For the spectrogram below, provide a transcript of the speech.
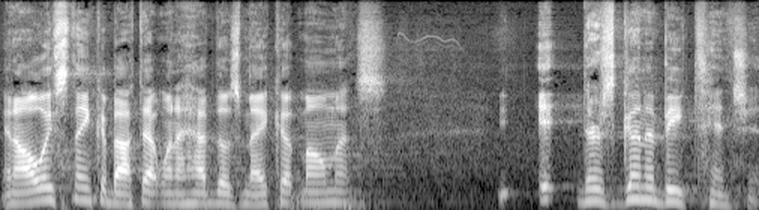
and I always think about that when I have those makeup moments. It, there's going to be tension.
